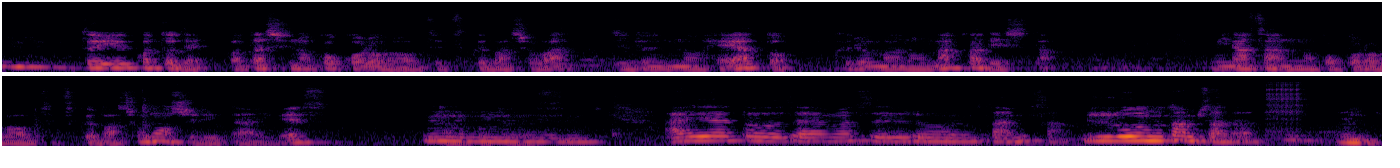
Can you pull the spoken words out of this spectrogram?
うん。ということで私の心が落ち着く場所は自分の部屋と車の中でした皆さんの心が落ち着く場所も知りたいです。うんうことです。ありがとうございます。流浪の民さん。流浪の民さんだ。ってうん。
